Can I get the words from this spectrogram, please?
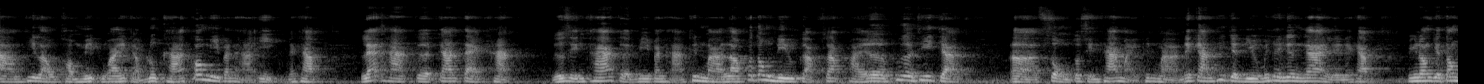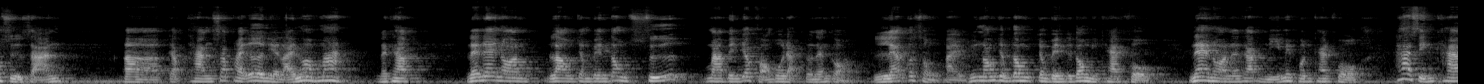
ตามที่เราคอมมิตไว้กับลูกค้าก็มีปัญหาอีกนะครับและหากเกิดการแตกหักหรือสินค้าเกิดมีปัญหาขึ้นมา เราก็ต้องดีลกับซัพพลายเออร์เพื่อที่จะส่งตัวสินค้าใหม่ขึ้นมา ในการที่จะดีลไม่ใช่เรื่องง่ายเลยนะครับ พี่น้องจะต้องสื่อสารกับทางซัพพลายเออร์เนี่ยหลายรอบมากนะครับ และแน่นอนเราจำเป็นต้องซื้อมาเป็นเจ้าของโปรดักต์ตัวนั้นก่อน แล้วก็ส่งไปพี่น้องจำต้องจำเป็นจะต้องมีแค f โฟแน่นอนนะครับหนีไม่พ้นแค f โฟถ้าสินค้า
